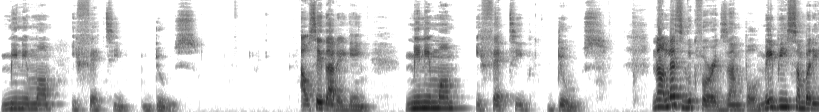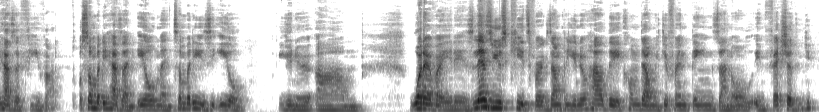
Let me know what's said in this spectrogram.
Minimum effective dose. I'll say that again. Minimum effective dose. Now let's look for example. Maybe somebody has a fever somebody has an ailment. Somebody is ill, you know, um, whatever it is. Let's use kids, for example. You know how they come down with different things and all infection.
